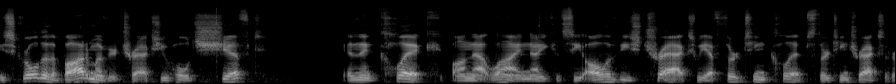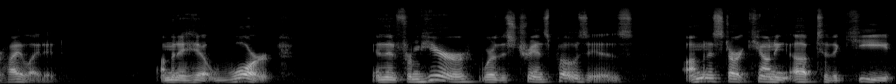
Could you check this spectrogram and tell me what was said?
You scroll to the bottom of your tracks, you hold shift and then click on that line. Now you can see all of these tracks. We have 13 clips, 13 tracks that are highlighted. I'm going to hit warp and then from here where this transpose is, I'm going to start counting up to the key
